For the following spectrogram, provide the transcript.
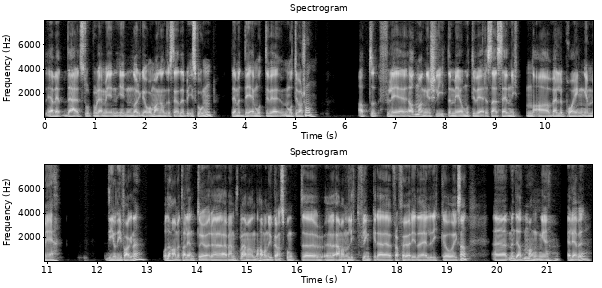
jeg vet, det er et stort problem i, i Norge og mange andre steder i skolen, det med demotivasjon. At, at mange sliter med å motivere seg, se nytten av eller poenget med de og de fagene. Og det har med talent å gjøre. Er man, har man utgangspunkt, eh, er man litt flinkere fra før i det eller ikke? Og, ikke sant? Eh, Men det at mange elever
